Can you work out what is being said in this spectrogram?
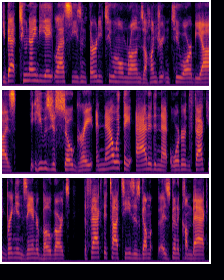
He bat 298 last season, 32 home runs, 102 RBIs. He, was just so great. And now what they added in that order, the fact you bring in Xander Bogaerts, the fact that Tatis is, is going to come back.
